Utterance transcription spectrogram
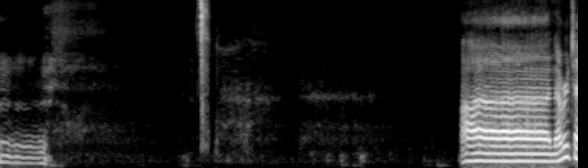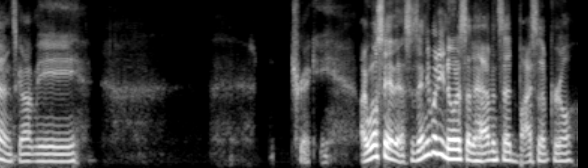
Hmm. Uh number 10, it's got me tricky. I will say this. Has anybody noticed that I haven't said bicep curl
